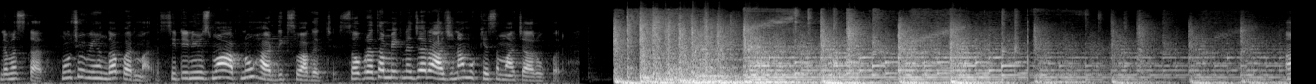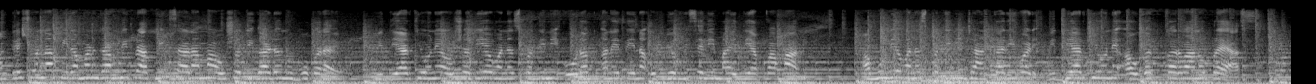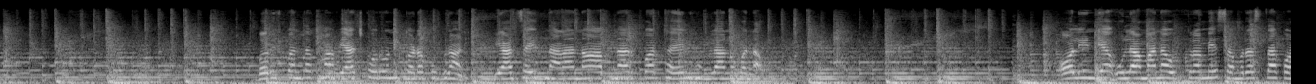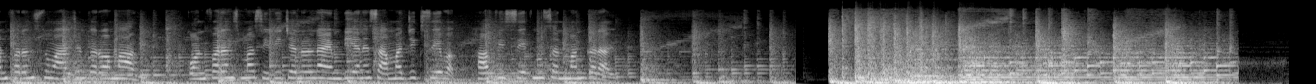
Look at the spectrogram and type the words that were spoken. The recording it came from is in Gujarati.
નમસ્કાર, હું છું વિહંગા પરમાર. સિટી ન્યૂઝમાં આપનું હાર્દિક સ્વાગત છે. સૌપ્રથમ એક નજર આજના મુખ્ય સમાચારો પર અંકલેશ્વરના પિરામણ ગામની પ્રાથમિક શાળામાં ઔષધિ ગાર્ડન ઊભો કરાયો. વિદ્યાર્થીઓને ઔષધીય વનસ્પતિની ઓળખ અને તેના ઉપયોગ વિશેની માહિતી આપવામાં આવી. અમૂલ્ય વનસ્પતિની જાણકારી વડે વિદ્યાર્થીઓને અવગત કરવાનો પ્રયાસ. ભરૂચ પંથકમાં વ્યાજખોરોની કડક ઉઘરાણી. વ્યાજ સહિત નાણાં ન આપનાર પર થયેલ હુમલાનો બનાવ. ઓલ ઇન્ડિયા ઉલામાના ઉપક્રમે સમરસતા કોન્ફરન્સનું આયોજન કરવામાં આવ્યું. કોન્ફરન્સમાં સિટી ચેનલના એમડી અને સામાજિક સેવક હાફિઝ શેખનું સન્માન કરાયું.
